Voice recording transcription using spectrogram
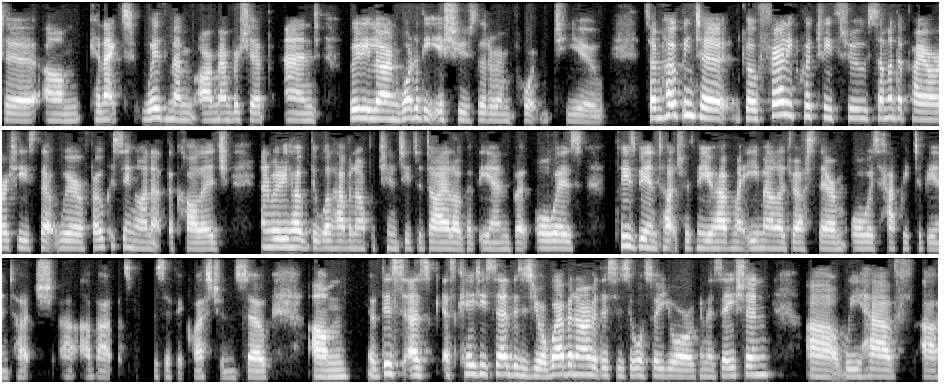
to um, connect with mem our membership and really learn what are the issues that are important to you. So I'm hoping to go fairly quickly through some of the priorities that we're focusing on at the college and really hope that we'll have an opportunity to dialogue at the end, but always please be in touch with me. You have my email address there. I'm always happy to be in touch uh, about specific questions. So um, this, as, as Katie said, this is your webinar, but this is also your organization. Uh, we have uh,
